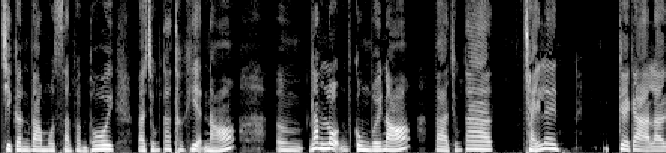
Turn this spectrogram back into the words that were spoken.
chỉ cần vào một sản phẩm thôi và chúng ta thực hiện nó lăn lộn cùng với nó và chúng ta cháy lên kể cả là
